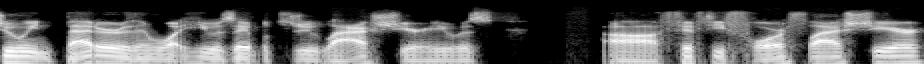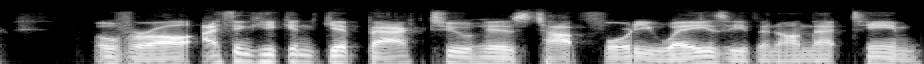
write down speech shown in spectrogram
doing better than what he was able to do last year. He was uh, 54th last year overall. I think he can get back to his top 40 ways even on that team.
